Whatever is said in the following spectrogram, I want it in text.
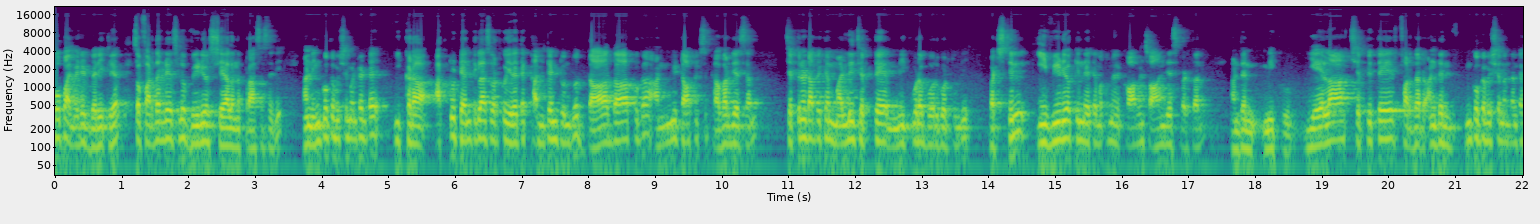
Hope I made it very clear so further డేస్లో వీడియోస్ చేయాలన్న ప్రాసెస్ ఇది. అండ్ ఇంకొక విషయం ఏంటంటే ఇక్కడ అప్ టు టెన్త్ క్లాస్ వరకు ఏదైతే కంటెంట్ ఉందో దాదాపుగా అన్ని టాపిక్స్ కవర్ చేశాను. చెప్పిన టాపిక్ మళ్ళీ చెప్తే మీకు కూడా బోర్ కొడుతుంది. బట్ స్టిల్ ఈ వీడియో కింద అయితే మొత్తం నేను కామెంట్స్ ఆన్ చేసి పెడతాను. అండ్ దెన్ మీకు ఎలా చెప్పితే ఫర్దర్ అండ్ దెన్ ఇంకొక విషయం ఏంటంటే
